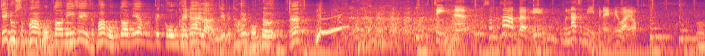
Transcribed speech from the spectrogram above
เจ๊ดูสภาพผมตอนนี้สิ สภาพผมตอนเนี้ยมันไปโกงใครได้ล่ะ เจ๊ไปทำให้ผมเถอะนะจริงฮะ สภาพแบบนี้มันน่าจะหนีไปไหนไม่ไหวหรอก อืม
